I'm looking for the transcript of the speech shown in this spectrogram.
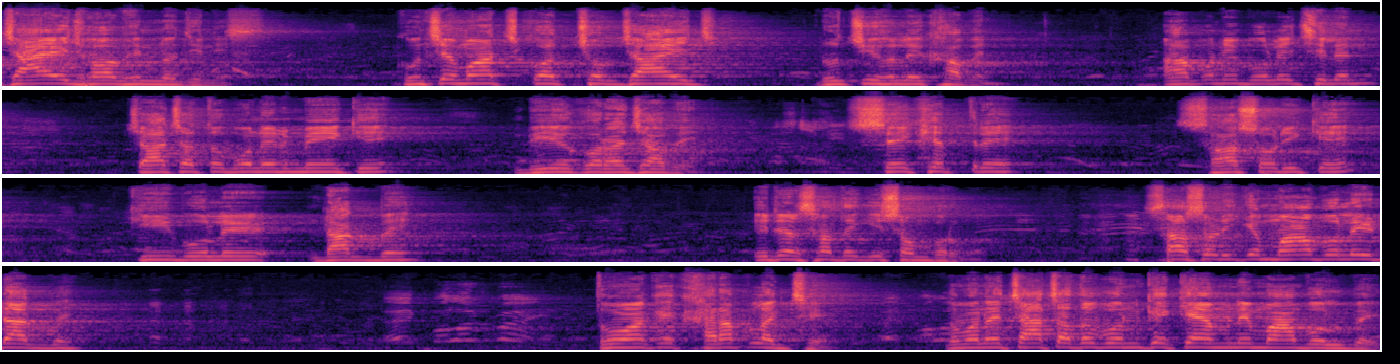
জায়েজ হওয়া ভিন্ন জিনিস। কুঁচে মাছ, কচ্ছপ, জায়েজ, রুচি হলে খাবেন। আপনি বলেছিলেন, চাচাতো বোনের মেয়েকে বিয়ে করা যাবে। সেক্ষেত্রে শাশুড়িকে কি বলে ডাকবে? এটার সাথে কি সম্পর্ক? শাশুড়িকে মা বলেই ডাকবে। তোমাকে খারাপ লাগছে? মানে চাচাতো বোনকে কেমনে মা বলবে?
